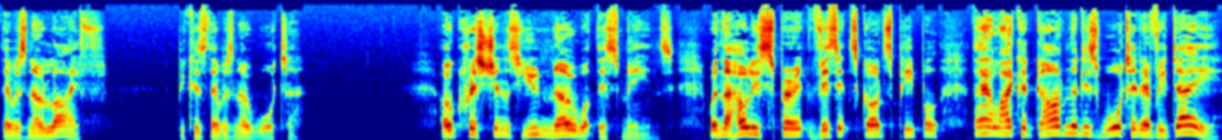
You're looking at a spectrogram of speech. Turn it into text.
there was no life, because there was no water. Oh, Christians, you know what this means. When the Holy Spirit visits God's people, they are like a garden that is watered every day.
